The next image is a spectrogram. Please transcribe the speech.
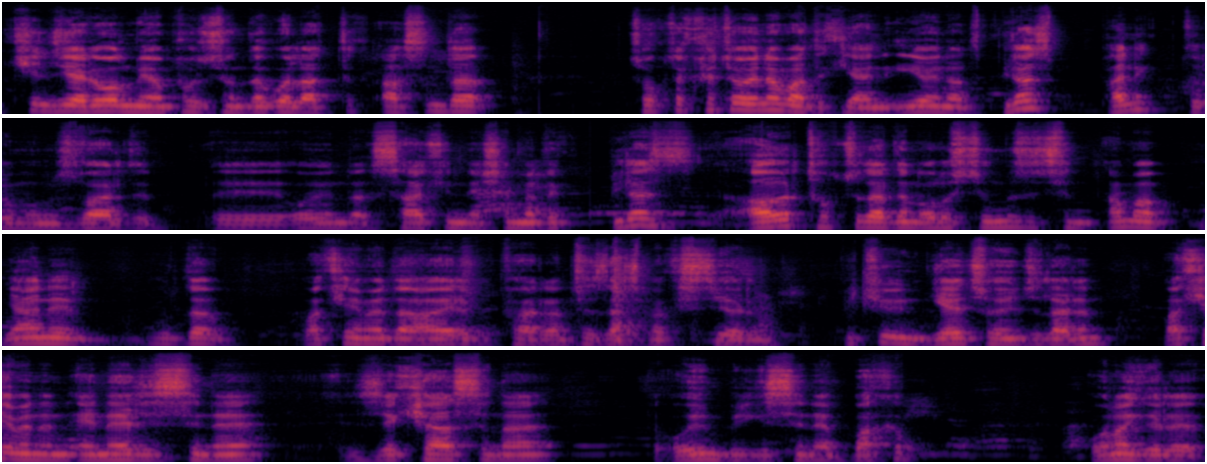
İkinci yarı olmayan pozisyonda gol attık. Aslında çok da kötü oynamadık yani iyi oynadık. Biraz panik durumumuz vardı. E, oyunda sakinleşemedik. Biraz ağır topçulardan oluştuğumuz için ama yani burada Vakeme'de ayrı bir parantez açmak istiyorum. Bütün genç oyuncuların Vakeme'nin enerjisine, zekasına, oyun bilgisine bakıp ona göre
